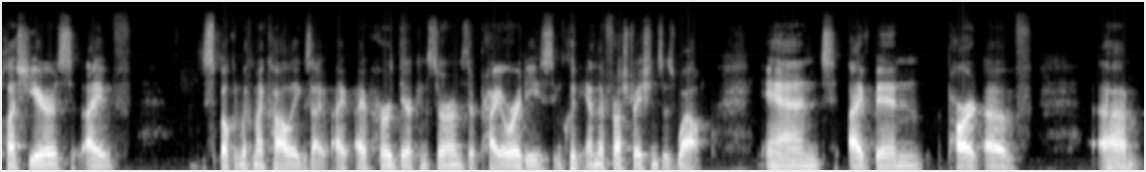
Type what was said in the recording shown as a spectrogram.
plus years, I've spoken with my colleagues. I, have heard their concerns, their priorities, including and their frustrations as well. And I've been part of um,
